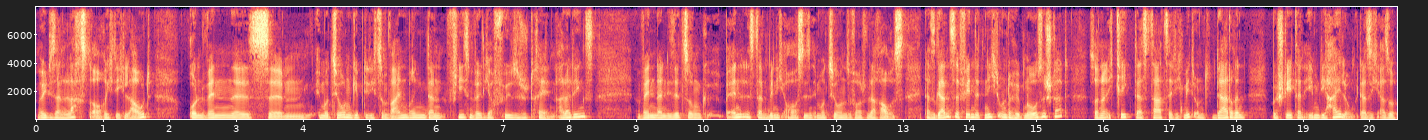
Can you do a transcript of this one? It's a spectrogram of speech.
möchtest, dann lachst du auch richtig laut. Und wenn es ähm, Emotionen gibt, die dich zum Weinen bringen, dann fließen wirklich auch physische Tränen. Allerdings wenn dann die Sitzung beendet ist, dann bin ich auch aus diesen Emotionen sofort wieder raus. Das Ganze findet nicht unter Hypnose statt, sondern ich kriege das tatsächlich mit und darin besteht dann eben die Heilung, dass ich also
